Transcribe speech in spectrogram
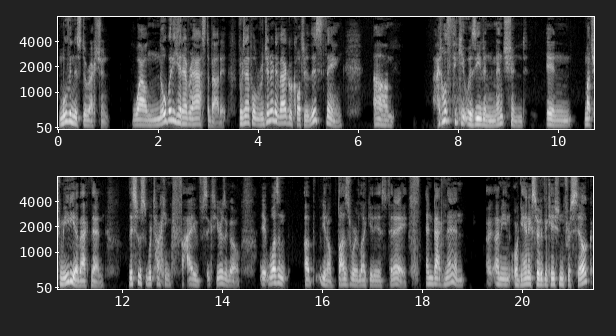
move in this direction while nobody had ever asked about it. For example, regenerative agriculture, this thing, um, I don't think it was even mentioned in much media back then. This was, we're talking five, six years ago. It wasn't a, you know, buzzword like it is today. And back then, I, I mean, organic certification for silk.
